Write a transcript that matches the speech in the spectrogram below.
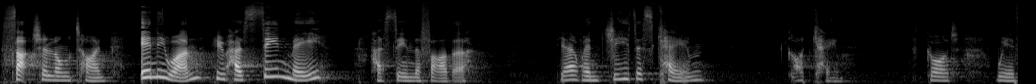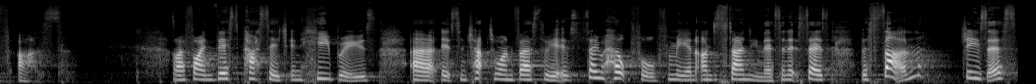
such a long time? Anyone who has seen me has seen the Father. Yeah, when Jesus came, God came. God with us. And I find this passage in Hebrews, uh, it's in chapter 1, verse 3, it's so helpful for me in understanding this. And it says, The Son, Jesus,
